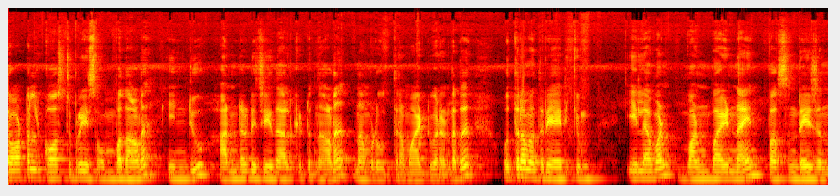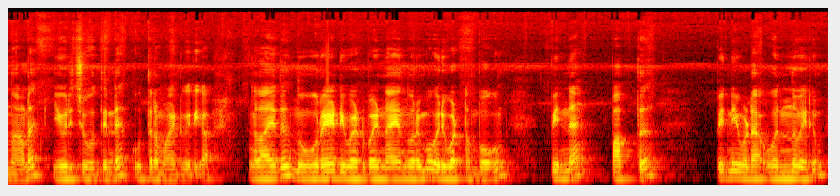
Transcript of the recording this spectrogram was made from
total cost price ഒമ്പതാണ്. ഇന്റു ഹൺഡ്രഡ് ചെയ്താൽ കിട്ടുന്നതാണ് നമ്മുടെ ഉത്തരമായിട്ട് വരേണ്ടത്. ഉത്തരം എത്രയായിരിക്കും? Eleven one by nine percentage എന്നാണ് ഈ ഒരു ചോദ്യത്തിന്റെ ഉത്തരമായിട്ട് വരിക. അതായത് നൂറ് ഡിവൈഡ് ബൈ നയൻ എന്ന് പറയുമ്പോൾ ഒരു വട്ടം പോകും. പിന്നെ പത്ത് പിന്നെ ഇവിടെ ഒന്ന് വരും.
